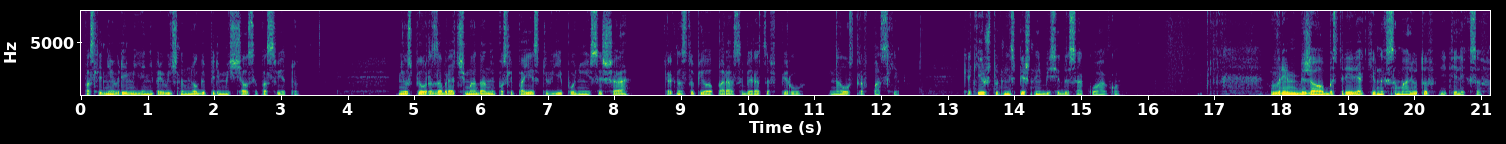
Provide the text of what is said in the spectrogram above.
В последнее время я непривычно много перемещался по свету. Не успел разобрать чемоданы после поездки в Японию и США, как наступила пора собираться в Перу и на остров Пасхи. Какие уж тут неспешные беседы с Акуаку. Время бежало быстрее реактивных самолетов и телексов,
